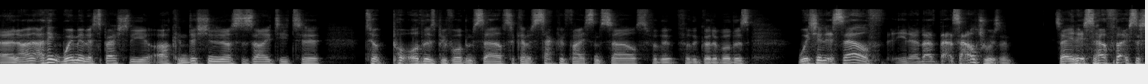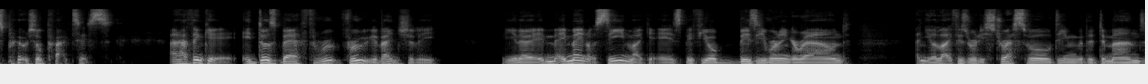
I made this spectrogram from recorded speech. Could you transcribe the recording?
And I, I think women, especially, are conditioned in our society to to put others before themselves, to kind of sacrifice themselves for the for the good of others, which in itself, you know, that that's altruism. So in itself, that is a spiritual practice, and I think it it does bear fruit, fruit eventually. You know, it, it may not seem like it is, if you're busy running around and your life is really stressful, dealing with the demands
